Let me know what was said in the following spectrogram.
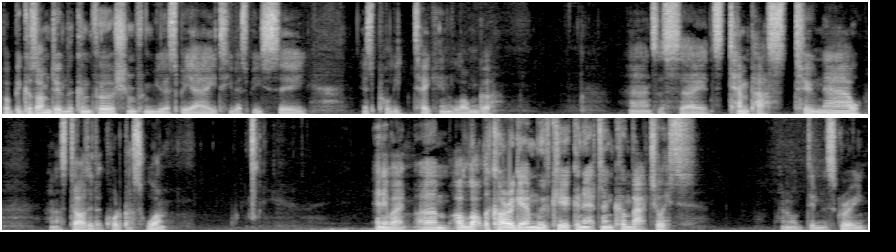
But because I'm doing the conversion from USB A to USB C, it's probably taking longer. And to say it's 10 past 2 now, and I started at quarter past 1. Anyway, um, I'll lock the car again with Kia Connect and come back to it. And I'll dim the screen.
